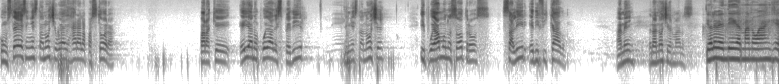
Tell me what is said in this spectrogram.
Con ustedes en esta noche voy a dejar a la pastora para que ella nos pueda despedir en esta noche y podamos nosotros salir edificados. Amén. Buenas noches, hermanos. Dios le bendiga, hermano Ángel.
